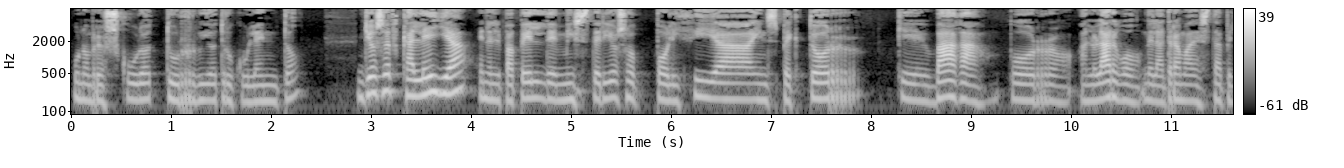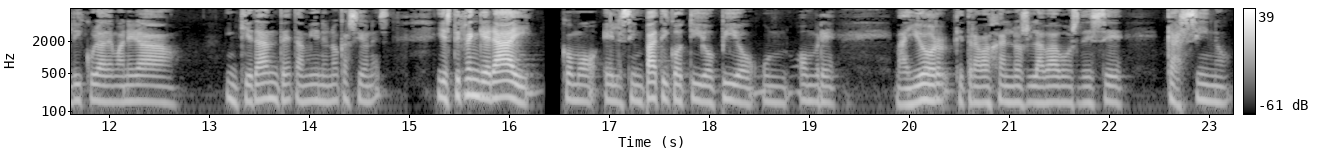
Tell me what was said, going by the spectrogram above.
un hombre oscuro, turbio, truculento. Joseph Calella en el papel de misterioso policía, inspector que vaga por a lo largo de la trama de esta película de manera inquietante también en ocasiones. Y Stephen Geray como el simpático tío Pío, un hombre mayor que trabaja en los lavabos de ese casino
